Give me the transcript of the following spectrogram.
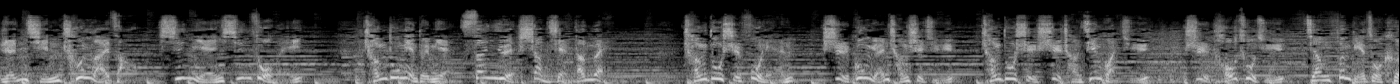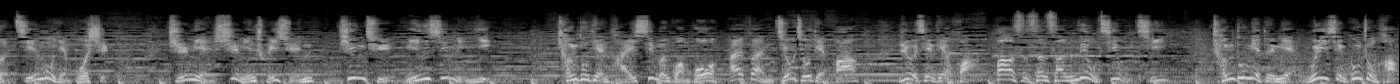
人勤春来早，新年新作为。成都面对面三月上线单位，成都市妇联。市公园城市局、成都市市场监管局、市投促局将分别做客节目演播室，直面市民垂询，听取民心民意。成都电台新闻广播 FM 九九点八，热线电话八四三三六七五七。成都面对面微信公众号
